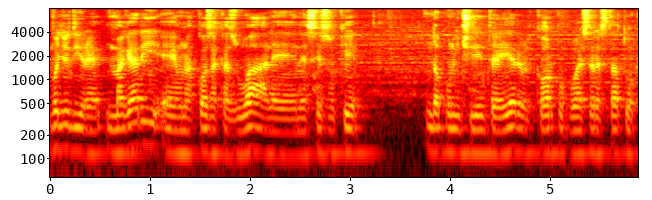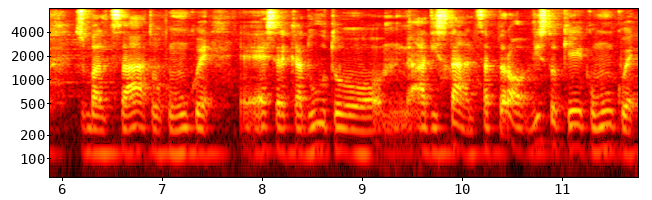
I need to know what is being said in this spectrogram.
Voglio dire, magari è una cosa casuale, nel senso che dopo un incidente aereo il corpo può essere stato sbalzato o comunque eh, essere caduto mm, a distanza, però visto che comunque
